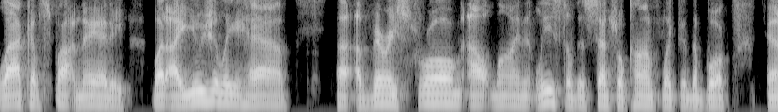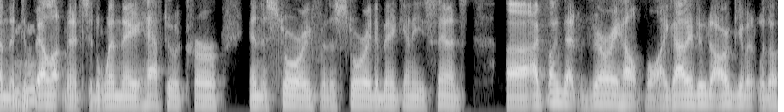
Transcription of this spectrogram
lack of spontaneity. But I usually have a, a very strong outline, at least of the central conflict in the book, and the mm-hmm. developments and when they have to occur in the story for the story to make any sense. Uh, I find that very helpful. I got into an argument with a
